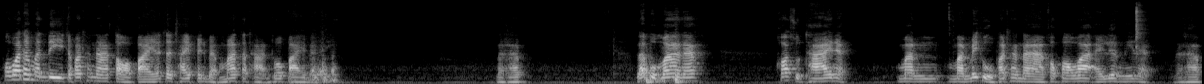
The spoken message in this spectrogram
เพราะว่าถ้ามันดีจะพัฒนาต่อไป แล้วจะใช้เป็นแบบมาตรฐานทั่วไปแบบนี้นะครับ แล้วผมว่านะ ข้อสุดท้ายเนี่ย มันมันไม่ถูกพัฒนาก็เพราะว่าไอ้เรื่องนี้แหละนะครับ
